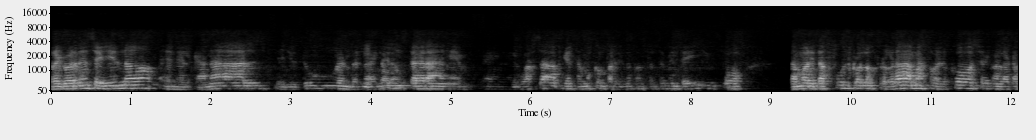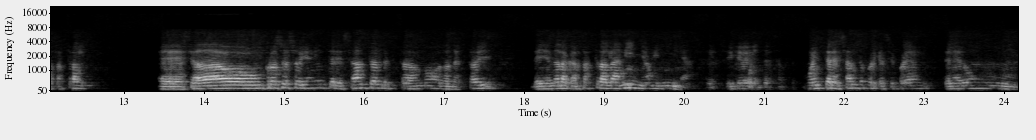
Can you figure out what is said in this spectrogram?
recuerden seguirnos en el canal de YouTube, en, verdad, en Instagram. En, en WhatsApp, que estamos compartiendo constantemente info. Estamos ahorita full con los programas, con el José, con la carta astral. Eh, se ha dado un proceso bien interesante donde, estamos, donde estoy leyendo la carta astral a niños y niñas. Así que Muy interesante. muy interesante porque así pueden tener un,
